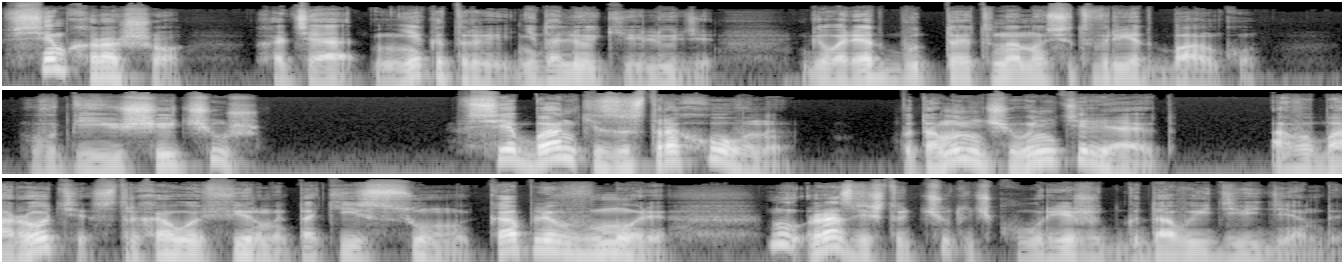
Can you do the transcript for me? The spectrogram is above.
Всем хорошо, хотя некоторые недалекие люди говорят, будто это наносит вред банку. Вопиющая чушь. Все банки застрахованы, потому ничего не теряют. А в обороте страховой фирмы такие суммы, капля в море, ну, разве что чуточку урежут годовые дивиденды.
